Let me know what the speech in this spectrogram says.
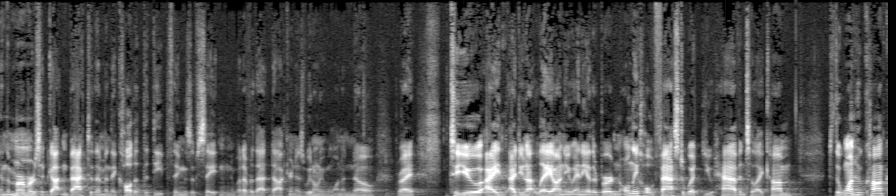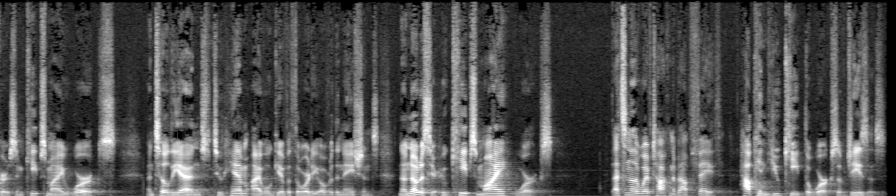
And the murmurs had gotten back to them, and they called it the deep things of Satan. Whatever that doctrine is, we don't even want to know, right? To you, I, I do not lay on you any other burden. Only hold fast to what you have until I come. To the one who conquers and keeps my works until the end, to him I will give authority over the nations. Now, notice here, who keeps my works. That's another way of talking about faith. How can you keep the works of Jesus?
